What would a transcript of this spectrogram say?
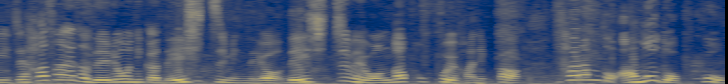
지금 이제 하산에서 내려오니까 4시쯤인데요. 4시쯤에 원각 폭포에 가니까 사람도 아무도 없고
